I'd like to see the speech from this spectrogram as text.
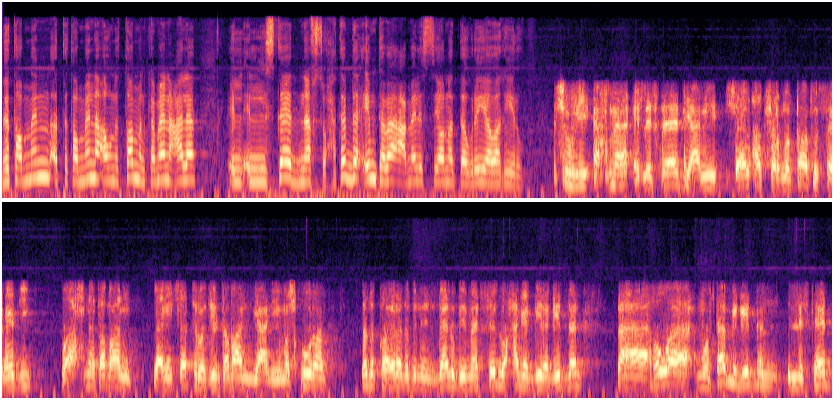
نطمن تطمنا أو نطمن كمان على ال- الاستاد نفسه. هتبدأ إمتى بقى أعمال الصيانة الدورية وغيره؟ شوفي إحنا الاستاد يعني شال أكثر من طاقته السنة دي وإحنا طبعا يعني سيادة الوزير طبعا يعني مشكورا. استاد القاهرة ده بالنسبة له بيمثل له حاجة كبيرة جدا فهو مهتم جدا بالاستاد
